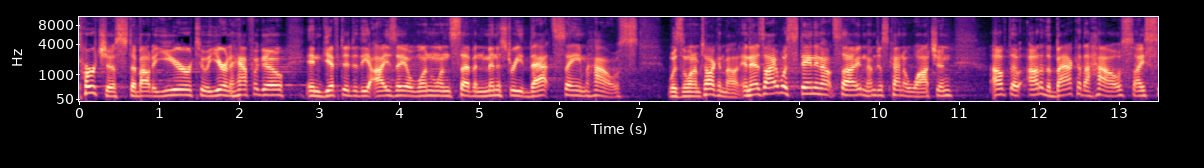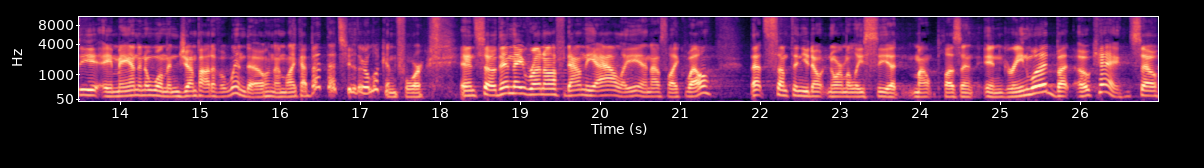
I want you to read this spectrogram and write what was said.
purchased about a year to a year and a half ago and gifted to the Isaiah 117 ministry. That same house was the one I'm talking about. And as I was standing outside and I'm just kind of watching, out, the, out of the back of the house, I see a man and a woman jump out of a window, and I'm like, I bet that's who they're looking for. And so then they run off down the alley, and I was like, well, that's something you don't normally see at Mount Pleasant in Greenwood, but okay. So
